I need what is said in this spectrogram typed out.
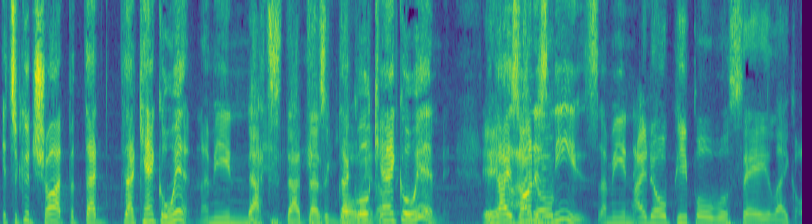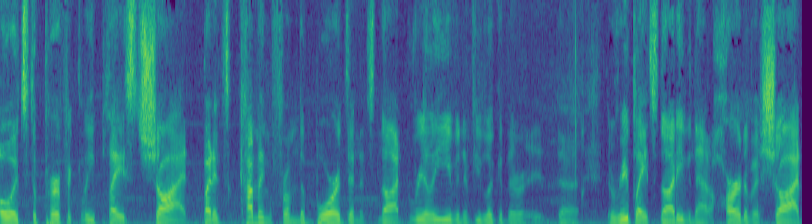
It's a good shot, but that that can't go in. I mean, that's that doesn't that go goal can't on- go in. The It- guy's on his knees. I mean, I know people will say like, "Oh, it's the perfectly placed shot," but it's coming from the boards, and it's not really even. If you look at the the, the replay, it's not even that hard of a shot.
